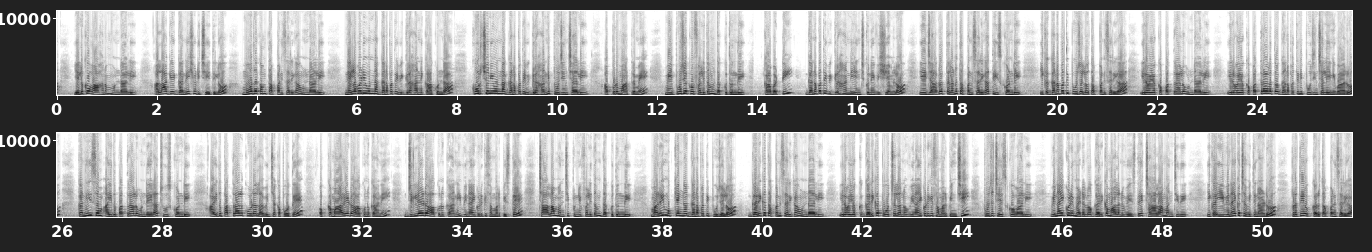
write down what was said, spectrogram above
ఎలుక వాహనం ఉండాలి. అలాగే గణేశుడి చేతిలో మోదకం తప్పనిసరిగా ఉండాలి. నిలబడి ఉన్న గణపతి విగ్రహాన్ని కాకుండా కూర్చొని ఉన్న గణపతి విగ్రహాన్ని పూజించాలి. అప్పుడు మాత్రమే మీ పూజకు ఫలితం దక్కుతుంది. కాబట్టి గణపతి విగ్రహాన్ని ఎంచుకునే విషయంలో ఈ జాగ్రత్తలను తప్పనిసరిగా తీసుకోండి. ఇక గణపతి పూజలో తప్పనిసరిగా ఇరవై ఒక్క పత్రాలు ఉండాలి. ఇరవై ఒక్క పత్రాలతో గణపతిని పూజించలేని వారు కనీసం ఐదు పత్రాలు ఉండేలా చూసుకోండి. ఐదు పత్రాలు కూడా లభించకపోతే ఒక్క మారేడు ఆకును కానీ జిల్లేడు ఆకును కానీ వినాయకుడికి సమర్పిస్తే చాలా మంచి పుణ్య ఫలితం దక్కుతుంది. మరీ ముఖ్యంగా గణపతి పూజలో గరిక తప్పనిసరిగా ఉండాలి. ఇరవై ఒక్క గరిక పోచలను వినాయకుడికి సమర్పించి పూజ చేసు చేసుకోవాలి. వినాయకుడి మెడలో గరిక మాలను వేస్తే చాలా మంచిది. ఇక ఈ వినాయక చవితి నాడు ప్రతి ఒక్కరు తప్పనిసరిగా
